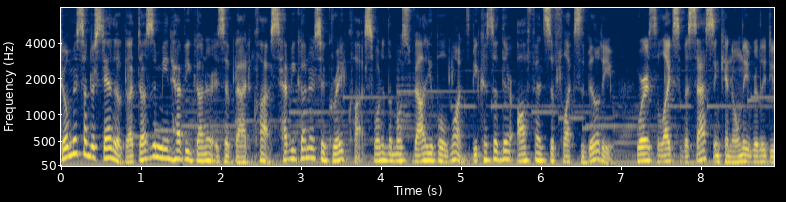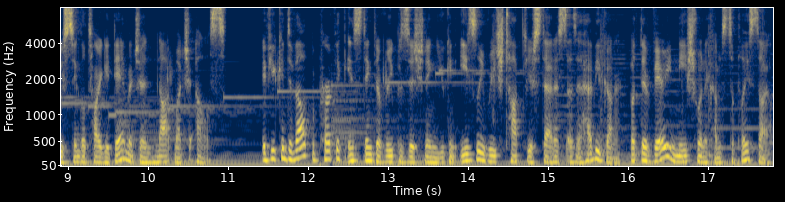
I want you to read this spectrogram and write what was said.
Don't misunderstand though, that doesn't mean Heavy Gunner is a bad class. Heavy Gunner is a great class, one of the most valuable ones because of their offensive flexibility, whereas the likes of Assassin can only really do single target damage and not much else. If you can develop a perfect instinct of repositioning, you can easily reach top tier status as a heavy gunner, but they're very niche when it comes to playstyle.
